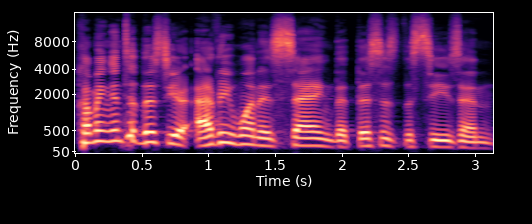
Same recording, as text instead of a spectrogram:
coming into this year, everyone is saying that this is the season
